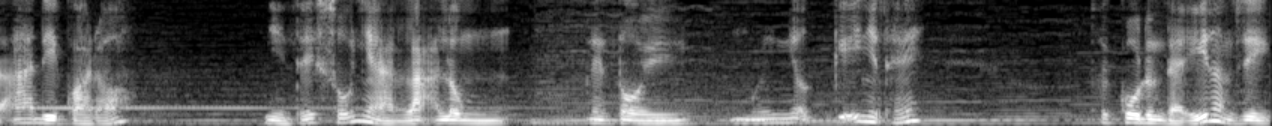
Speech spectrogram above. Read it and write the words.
đã đi qua đó. Nhìn thấy số nhà lạ lùng Nên tôi mới nhớ kỹ như thế. Thôi cô đừng để ý làm gì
